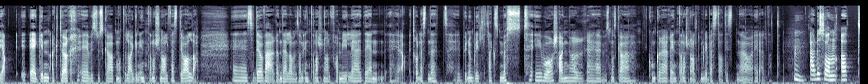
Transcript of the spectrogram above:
ja, egen aktør eh, hvis du skal på en måte lage en internasjonal festival. da. Eh, så det å være en del av en sånn internasjonal familie, det er en, ja, jeg tror nesten det er et, det begynner å bli et slags must i vår sjanger eh, hvis man skal konkurrere internasjonalt om de beste artistene og i det hele tatt. Mm. Er det sånn at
